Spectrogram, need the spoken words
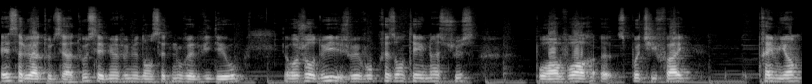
Et salut à toutes et à tous et bienvenue dans cette nouvelle vidéo. Aujourd'hui, je vais vous présenter une astuce pour avoir euh, Spotify Premium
